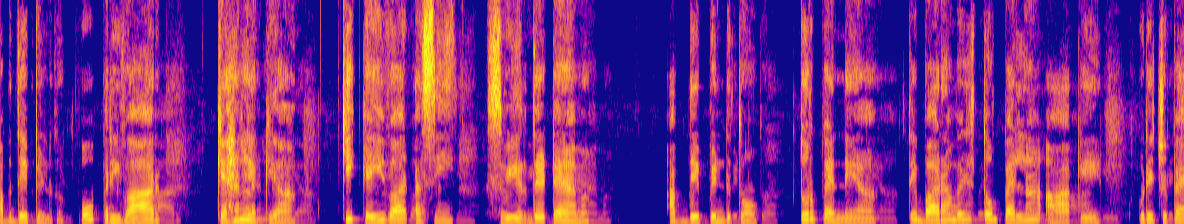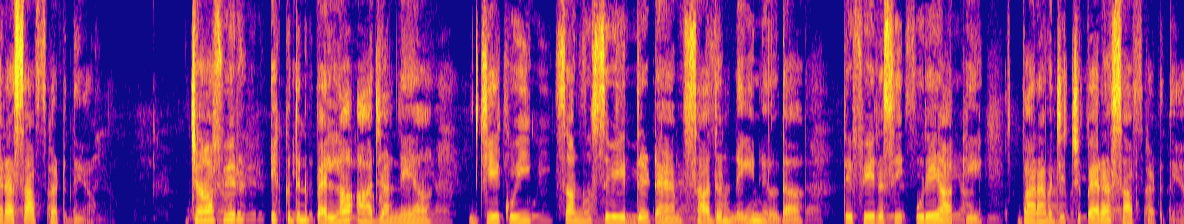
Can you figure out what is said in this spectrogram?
ਆਪਦੇ ਪਿੰਡ ਤੋਂ। ਉਹ ਪਰਿਵਾਰ ਕਹਿਣ ਲੱਗਿਆ ਕਿ ਕਈ ਵਾਰ ਅਸੀਂ ਸਵੇਰ ਦੇ ਟਾਈਮ ਆਪਦੇ ਪਿੰਡ ਤੋਂ ਤੁਰ ਪੈਨੇ ਆ ਤੇ 12 ਵਜੇ ਤੋਂ ਪਹਿਲਾਂ ਆ ਕੇ ਉਰੇ ਚੁਪਹਿਰਾ ਸਾਫ਼ ਕੱਟਦੇ ਆ ਜਾਂ ਫਿਰ ਇੱਕ ਦਿਨ ਪਹਿਲਾਂ ਆ ਜਾਂਦੇ ਆ ਜੇ ਕੋਈ ਸਾਨੂੰ ਸਵੇਰ ਦੇ ਟਾਈਮ ਸਾਧਨ ਨਹੀਂ ਮਿਲਦਾ, ਤੇ ਫਿਰ ਅਸੀਂ ਉਰੇ ਆ ਕੇ 12 ਵਜੇ ਚੁਪਹਿਰਾ ਸਾਫ਼ ਕੱਟਦੇ ਆ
